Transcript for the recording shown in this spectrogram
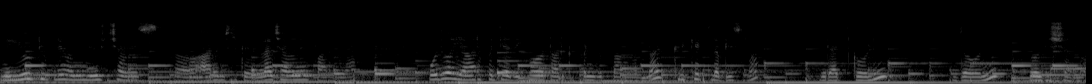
இந்த யூடியூப்லேயே வந்து நியூஸ் சேனல்ஸ் ஆரம்பிச்சிருக்க எல்லா சேனல்லையும் பாருங்களேன் பொதுவாக யாரை பற்றி அதிகமாக டார்கெட் பண்ணியிருப்பாங்க அப்படின்னா கிரிக்கெட்டில் அப்படின்னு சொன்னால் விராட் கோலி தோனி ரோஹித் சர்மா.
